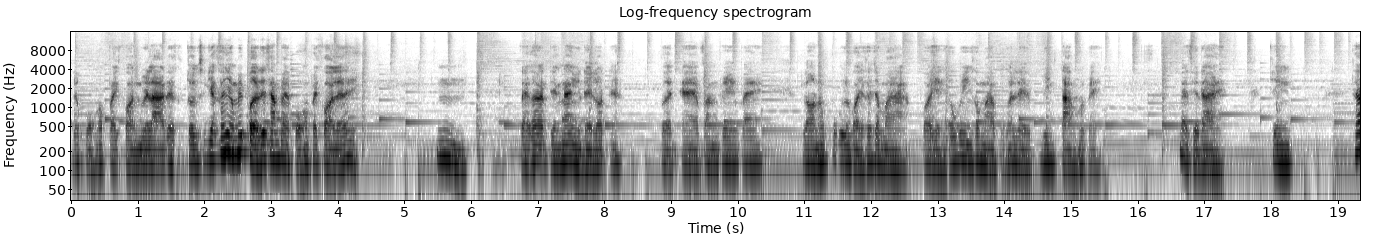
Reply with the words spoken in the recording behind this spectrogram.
แล้วผมก็ไปก่อนเวลาด้วยจนยังเขายังไม่เปิดด้วยซ้ำไปผมก็ไปก่อนเลย อืม แต่ก็ยังนั่งอยู่ในรถนะเปิดแอร์ฟังเพลงไปรอน้องปุ๊กจนกว่าเขาจะมา พอเห็นเขาวิ่งเข้ามาผมก็เลยวิ่งตามเข้าไปน่าเสียดายจริง ถ้า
